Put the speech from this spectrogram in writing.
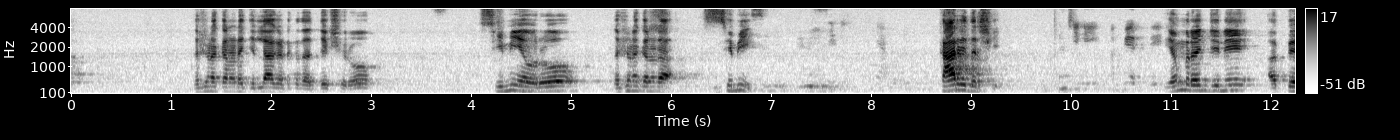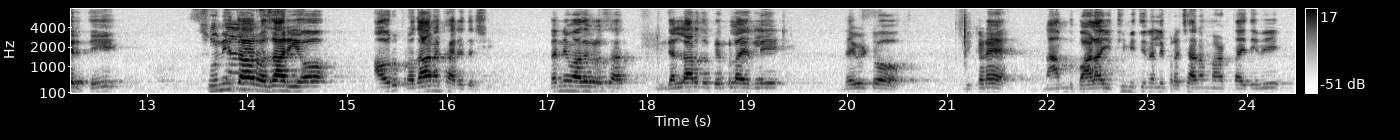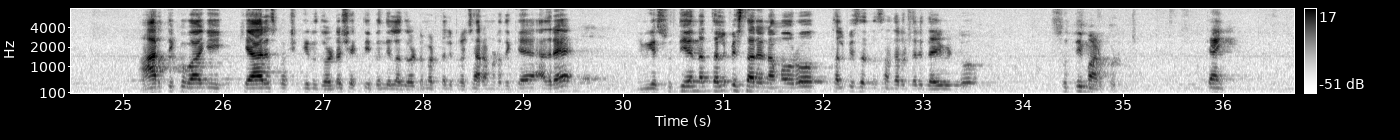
ದಕ್ಷಿಣ ಕನ್ನಡ ಜಿಲ್ಲಾ ಘಟಕದ ಅಧ್ಯಕ್ಷರು ಸಿಮಿ ಅವರು, ದಕ್ಷಿಣ ಕನ್ನಡ ಸಿಮಿ ಕಾರ್ಯದರ್ಶಿ ಎಂ ರಂಜಿನಿ ಅಭ್ಯರ್ಥಿ, ಸುನೀತಾ ರೊಜಾರಿಯೋ ಅವರು ಪ್ರಧಾನ ಕಾರ್ಯದರ್ಶಿ. ಧನ್ಯವಾದಗಳು ಸರ್. ನಿಮ್ದೆಲ್ಲರದು ಬೆಂಬಲ ಇರಲಿ. ದಯವಿಟ್ಟು ಈ ಕಡೆ ನಮ್ದು ಬಹಳ ಇತಿಮಿತಿನಲ್ಲಿ ಪ್ರಚಾರ ಮಾಡ್ತಾ ಇದ್ದೀವಿ. ಆರ್ಥಿಕವಾಗಿ ಕೆ ಆರ್ ಎಸ್ ಪಕ್ಷಕ್ಕೆ ದೊಡ್ಡ ಶಕ್ತಿ ಬಂದಿಲ್ಲ, ದೊಡ್ಡ ಮಟ್ಟದಲ್ಲಿ ಪ್ರಚಾರ ಮಾಡೋದಕ್ಕೆ. ಆದರೆ ನಿಮಗೆ ಸುದ್ದಿಯನ್ನು ತಲುಪಿಸ್ತಾರೆ ನಮ್ಮವರು ತಲುಪಿಸಿದ ಸಂದರ್ಭದಲ್ಲಿ ದಯವಿಟ್ಟು ಸುದ್ದಿ ಮಾಡಿಕೊಡಿ. Thank you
